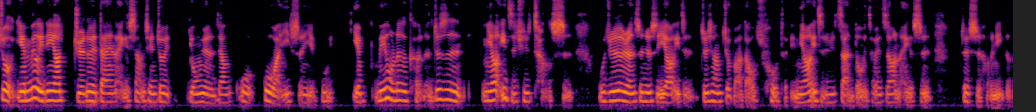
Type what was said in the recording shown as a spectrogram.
就也没有一定要绝对待在哪个象限，就永远这样过过完一生，也不也没有那个可能。就是你要一直去尝试。我觉得人生就是要一直，就像九把刀说的，你要一直去战斗，你才会知道哪一个是。最适合你的，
